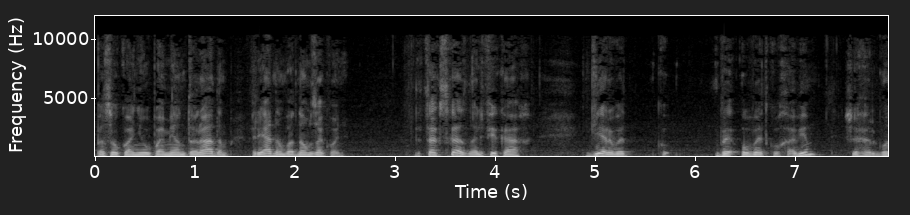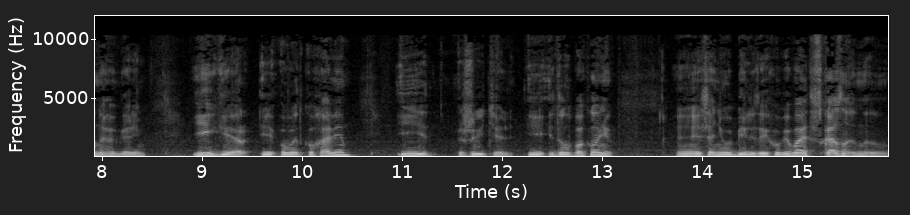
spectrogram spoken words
поскольку они упомянуты рядом, рядом в одном законе. Так сказано, альфиках, гер в овет кухавим, шехаргун и гагарим. И гер, и овет кухавим, и житель, и идолопоклонник, э, если они убили, то их убивают, сказано,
